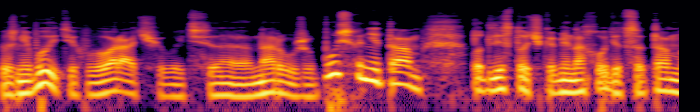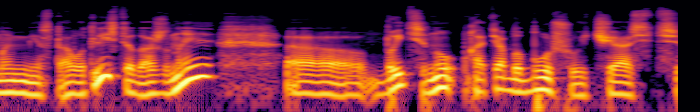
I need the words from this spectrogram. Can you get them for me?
Вы же не будете их выворачивать э, наружу. Пусть они там под листочками находятся, там им место. А вот листья должны э, быть, ну, хотя бы большую часть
